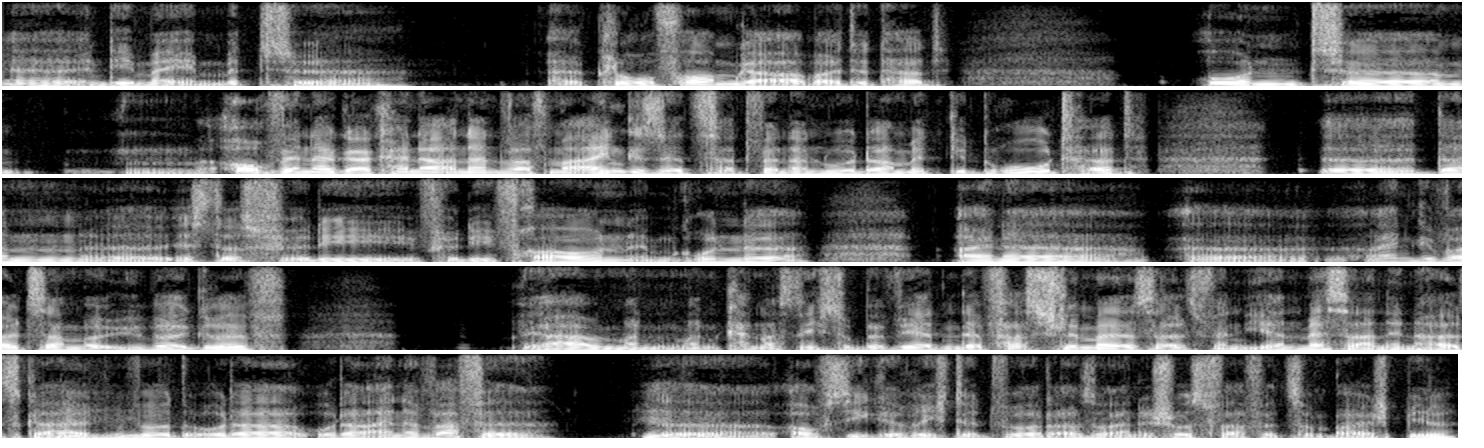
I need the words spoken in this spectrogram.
äh, indem er eben mit Chloroform gearbeitet hat. Und äh, auch wenn er gar keine anderen Waffen eingesetzt hat, wenn er nur damit gedroht hat, äh, dann äh, ist das für die, für die Frauen im Grunde eine, äh, ein gewaltsamer Übergriff. Ja, man, man kann das nicht so bewerten, der fast schlimmer ist, als wenn ihr ein Messer an den Hals gehalten mhm. wird oder, oder eine Waffe äh, mhm. auf sie gerichtet wird, also eine Schusswaffe zum Beispiel.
